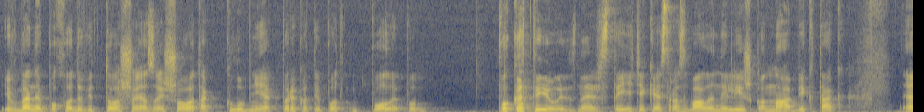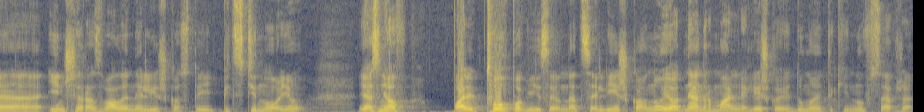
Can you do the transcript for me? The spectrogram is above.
і в мене, походу, від того, що я зайшов, отак клубні, як перекоти по поле по, покатили. Знаєш, стоїть якесь розвалене ліжко набік, так? Е, інше розвалене ліжко стоїть під стіною. Я зняв пальто, повісив на це ліжко. Ну і одне нормальне ліжко, і думаю, такий, ну все вже.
